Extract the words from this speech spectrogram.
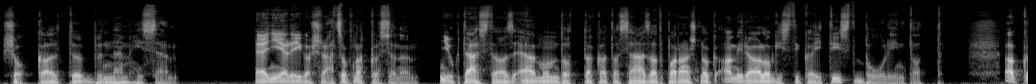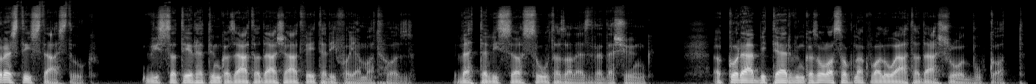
Sokkal több nem hiszem. Ennyi elég a srácoknak, köszönöm. Nyugtázta az elmondottakat a századparancsnok, amire a logisztikai tiszt bólintott. Akkor ezt tisztáztuk. Visszatérhetünk az átadás átvételi folyamathoz. Vette vissza a szót az alezredesünk. A korábbi tervünk az olaszoknak való átadásról bukott.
